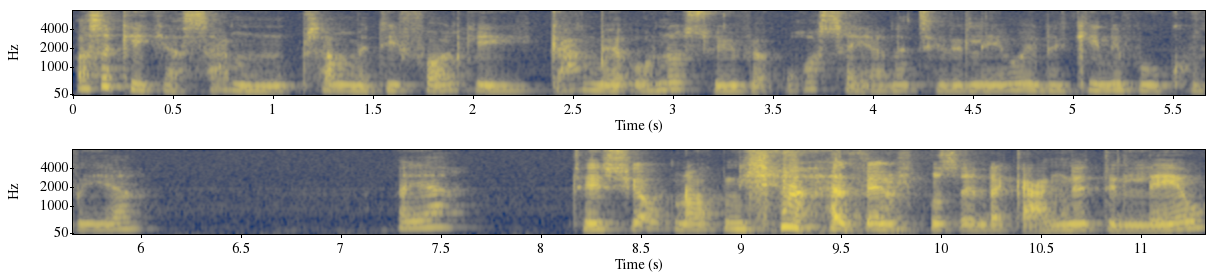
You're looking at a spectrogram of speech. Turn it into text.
Og så gik jeg sammen, sammen med de folk i gang med at undersøge, hvad årsagerne til det lave energiniveau kunne være. Og ja, det er sjovt nok 99% af gangene det lave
